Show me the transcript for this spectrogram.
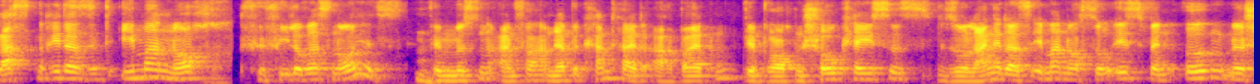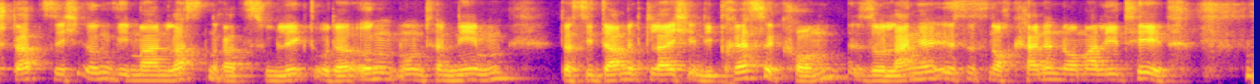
Lastenräder sind immer noch für viele was Neues. Wir mhm. müssen einfach an der Bekanntheit arbeiten. Wir brauchen Showcases. Solange das immer noch so ist, wenn irgendeine Stadt sich irgendwie mal ein Lastenrad zulegt oder irgendein Unternehmen, dass sie damit gleich in die Presse kommen, solange ist es noch keine Normalität.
